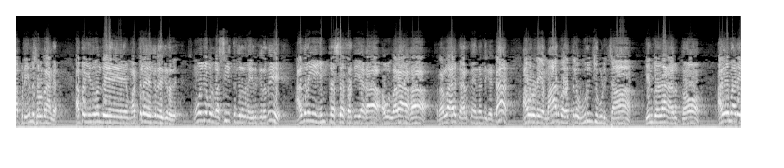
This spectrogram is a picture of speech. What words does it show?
அப்படின்னு சொல்றாங்க. அப்ப இது வந்து மத்தில இருக்கிறது. மூஜபுல் வசீத்துங்கிறதுல இருக்கிறது. அதுலயும் இம்தச சதியகா அவ லராகா. ரலாவுக்கு அர்த்தம் என்னன்னு கேட்டா அவருடைய மார்பகத்துல உறிஞ்சு குடிச்சான் என்பதுதான் அர்த்தம். அதே மாதிரி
